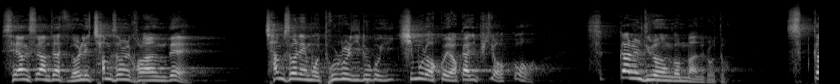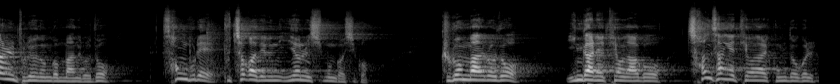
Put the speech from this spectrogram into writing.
세상 사람들한테 널리 참선을 권하는데 참선에 뭐 도를 이루고 힘을 얻고 여기까지 필요 없고 습관을 들여놓은 것만으로도 습관을 들여놓은 것만으로도 성불의 부처가 되는 인연을 심은 것이고 그것만으로도 인간에 태어나고 천상에 태어날 공덕을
